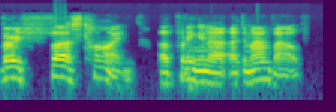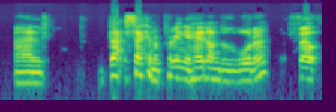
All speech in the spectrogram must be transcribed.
very first time of putting in a, a demand valve. And that second of putting your head under the water felt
